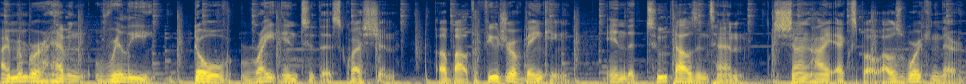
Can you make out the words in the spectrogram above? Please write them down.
I remember having really dove right into this question about the future of banking in the 2010 Shanghai Expo. I was working there,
